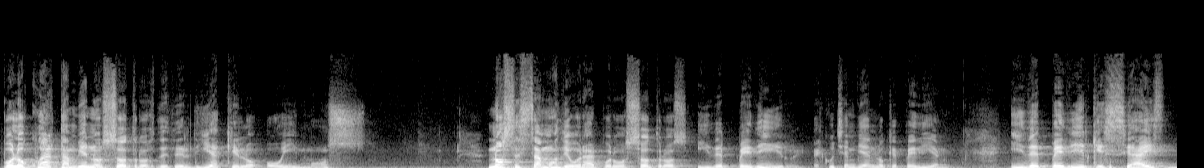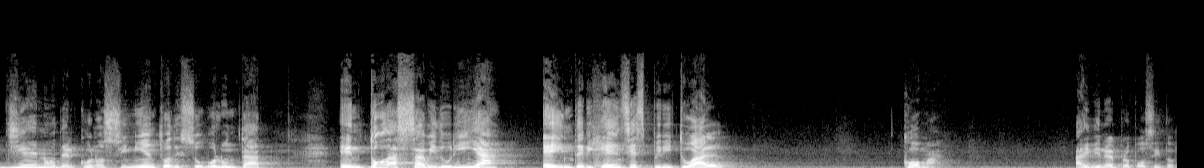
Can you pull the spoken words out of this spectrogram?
por lo cual también nosotros, desde el día que lo oímos, no cesamos de orar por vosotros y de pedir, escuchen bien lo que pedían, y de pedir que seáis llenos del conocimiento de su voluntad en toda sabiduría e inteligencia espiritual coma. Ahí viene el propósito.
